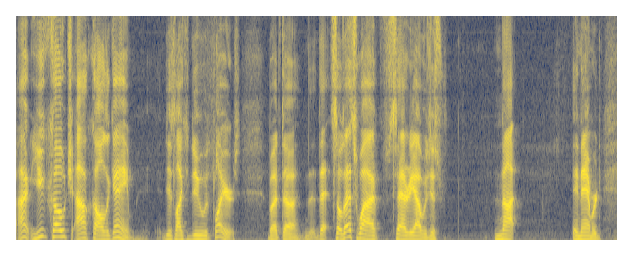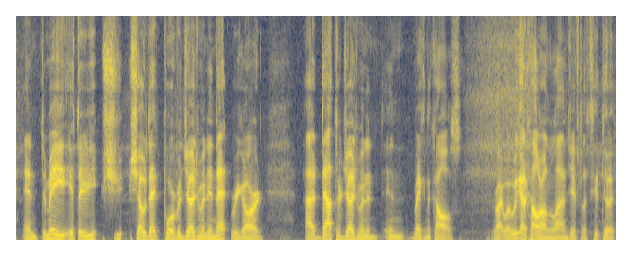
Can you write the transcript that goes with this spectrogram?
I, you coach, I'll call the game, just like you do with players. But uh, that so that's why Saturday I was just not enamored. And to me, if they sh- showed that poor of a judgment in that regard, I doubt their judgment in, in making the calls right way. We got a caller on the line, Jeff. Let's get to it.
